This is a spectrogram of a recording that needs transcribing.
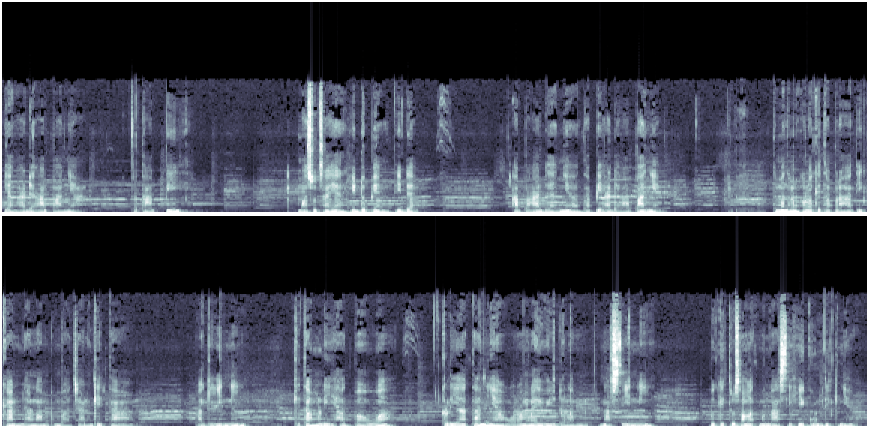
yang ada apanya. Tetapi maksud saya hidup yang tidak apa adanya tapi ada apanya. Teman-teman kalau kita perhatikan dalam pembacaan kita pagi ini, kita melihat bahwa kelihatannya orang Lewi dalam nas ini begitu sangat mengasihi gundiknya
